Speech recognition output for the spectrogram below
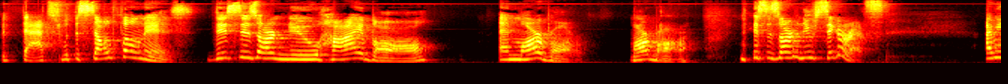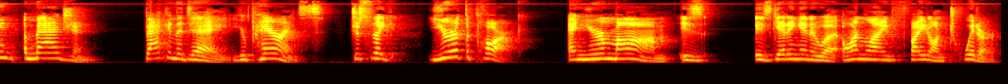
But that's what the cell phone is. This is our new highball and Marlboro. Marlboro. This is our new cigarettes. I mean, imagine back in the day, your parents just like you're at the park and your mom is is getting into an online fight on Twitter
